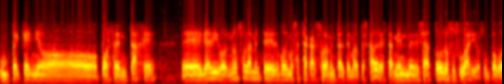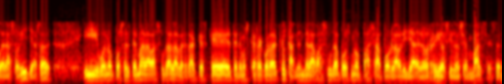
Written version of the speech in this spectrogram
un pequeño porcentaje eh, ya digo, no solamente podemos achacar solamente al tema de pescadores, también a todos los usuarios, un poco de las orillas, ¿sabes? Y bueno, pues el tema de la basura, la verdad que es que tenemos que recordar que el camión de la basura pues no pasa por la orilla de los ríos y los embalses. ¿eh?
